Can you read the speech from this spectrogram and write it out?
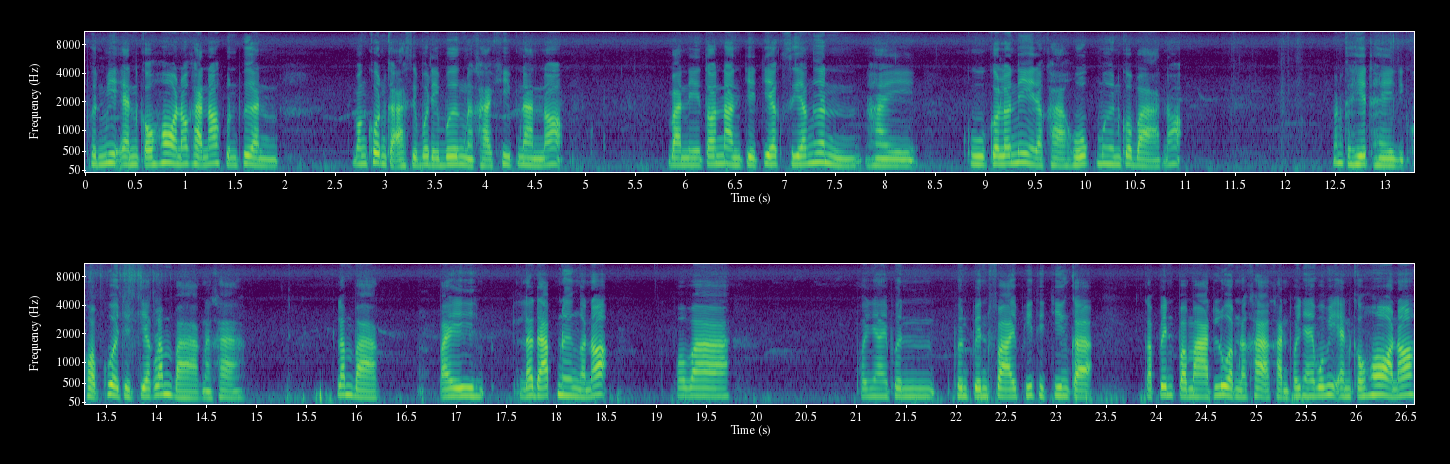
เพิ่นมีแอลกอฮอล์เนาะค่ะเนาะเพื่อนๆบางคนก็อาจสิบ่ได้เบิ่งนะคะคลิปนั้นเนาะ บัดนนี้ตอนนั้นเจเจียกเสียเงินให้ครูกรณีนะคะหกหมื่นกว่าบาทเนาะมันก็เฮ็ดให้ครอบครัวเจเจียกลำบากนะคะลำบากไประดับหนึ่งอะเนาะเพราะว่าพ่อใหญ่เพิ่นเพิ่นเป็นฝ่ายผิดที่จริงก็ก็เป็นประมาทร่วมนะคะคันพ่อใหญ่บ่มีแอลกอฮอล์เนาะ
